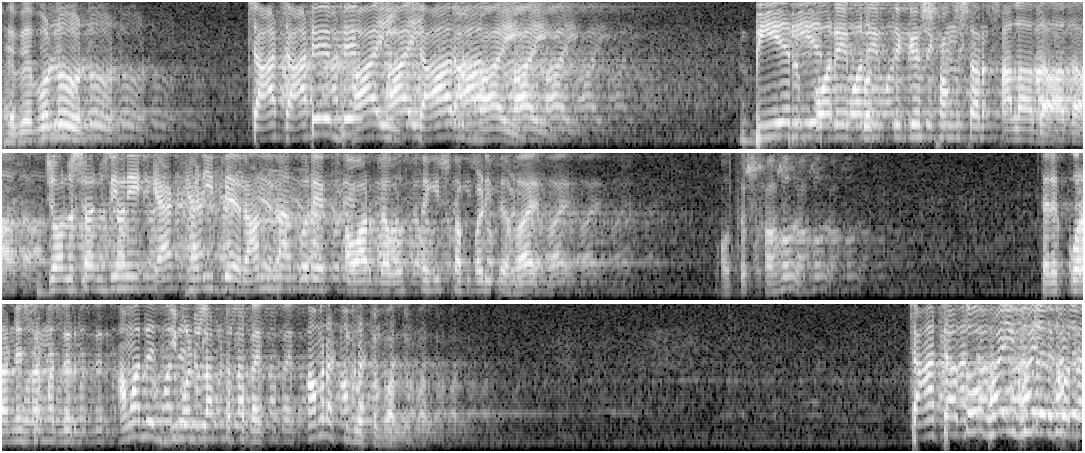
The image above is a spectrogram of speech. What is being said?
ভেবে বলুন। চারটে ভাই, চার ভাই। বিয়ের পরে প্রত্যেকের সংসার আলাদা। জলসার দিনে এক হাঁড়িতে রান্না করে খাওয়ার ব্যবস্থা কি সব বাড়িতে হয়? অত সহজ? তাহলে কোরআন এসে আমাদের আমাদের জীবনের লাভটা কোথায়? আমরা কি করতে পারলাম চাচা তো ভাই দূরের কথা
